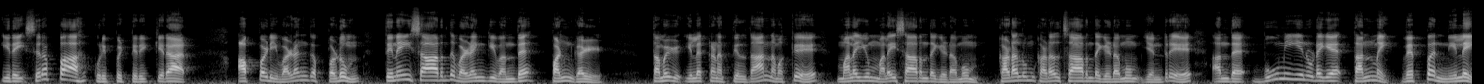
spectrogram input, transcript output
இதை சிறப்பாக குறிப்பிட்டிருக்கிறார். அப்படி வழங்கப்படும் திணை சார்ந்து வழங்கி வந்த பண்கள். தமிழ் இலக்கணத்தில்தான் நமக்கு மலையும் மலை சார்ந்த இடமும் கடலும் கடல் சார்ந்த இடமும் என்று அந்த பூமியினுடைய தன்மை வெப்பநிலை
